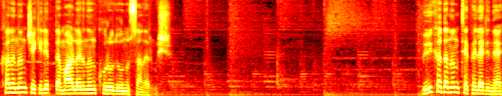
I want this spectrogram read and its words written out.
kanının çekilip damarlarının kuruduğunu sanırmış. Büyükada'nın tepelerine,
